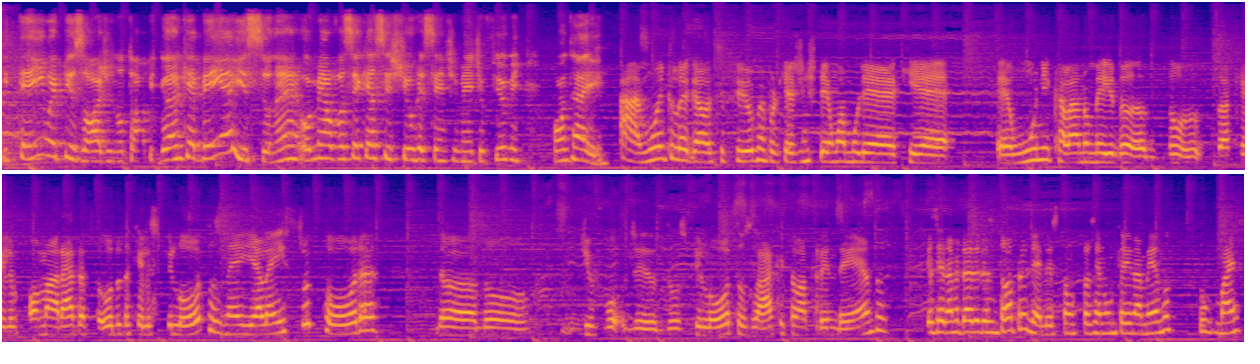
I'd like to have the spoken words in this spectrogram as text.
E tem um episódio no Top Gun que é bem é isso, né? Ô Mel, você que assistiu recentemente o filme, conta aí. Ah, muito legal esse filme, porque a gente tem uma mulher que é, é única lá no meio do, do, daquele amarada todo daqueles pilotos, né? E ela é instrutora do, do de, de, dos pilotos lá que estão aprendendo. Quer dizer, na verdade, eles não estão aprendendo, eles estão fazendo um treinamento mais,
